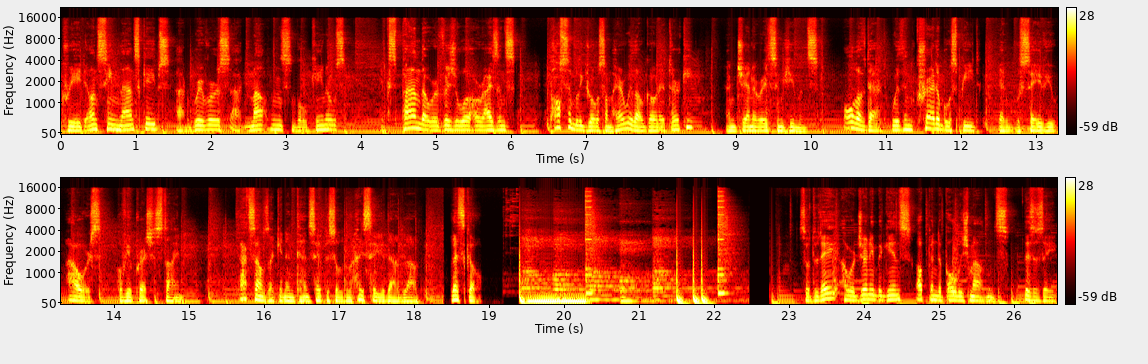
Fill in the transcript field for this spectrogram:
create unseen landscapes, add rivers, add mountains, volcanoes, expand our visual horizons, possibly grow some hair without going to Turkey, and generate some humans. All of that with incredible speed that will save you hours of your precious time. That sounds like an intense episode when I say it out loud. Let's go. So today our journey begins up in the Polish mountains. This is a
